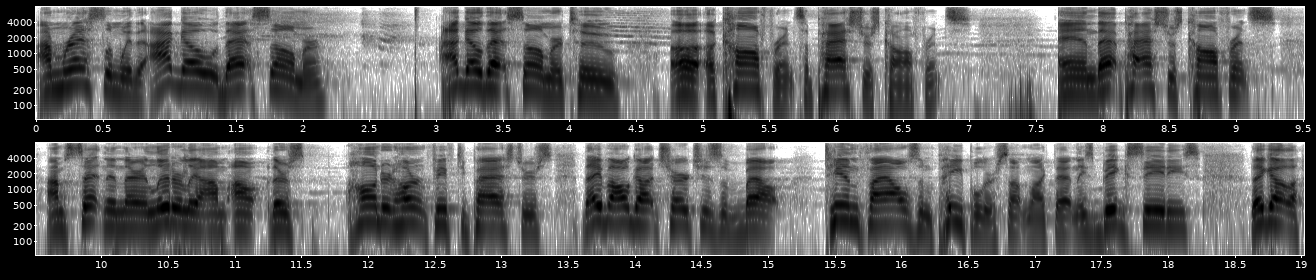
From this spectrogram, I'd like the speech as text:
I'm wrestling with it. I go that summer. I go that summer to a, a conference, a pastor's conference, and that pastor's conference. I'm sitting in there, and literally, I'm, I'm there's 100, 150 pastors. They've all got churches of about 10,000 people or something like that in these big cities. They got,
